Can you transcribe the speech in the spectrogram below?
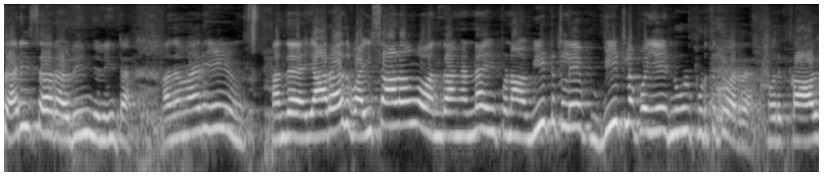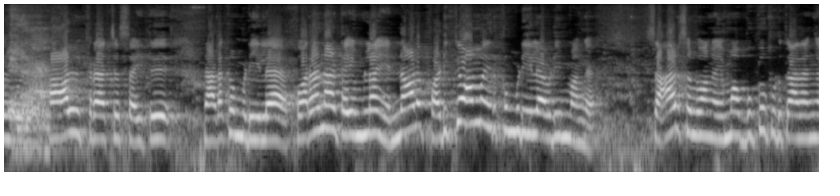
சரி சார் அப்படின்னு சொல்லிட்டேன். அந்த மாதிரி அந்த யாராவது வயசானவங்க வந்தாங்கன்னா இப்போ நான் வீட்டுக்குள்ளே வீட்டில் போய் நூல் கொடுத்துட்டு வர்றேன். ஒரு கால் கால் கிராச்சஸ் ஆகிட்டு நடக்க முடியல. கொரோனா டைம்லாம் என்னால் படிக்காமல் இருக்க முடியல அப்படிம்பாங்க. சார் சொல்லுவாங்க ஏம்மா புக்கு கொடுக்காதங்க.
